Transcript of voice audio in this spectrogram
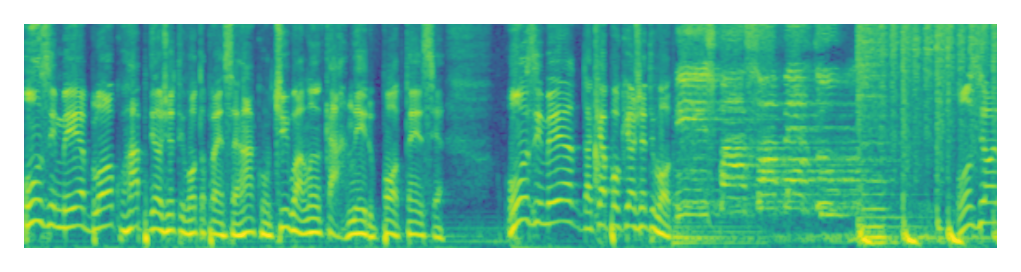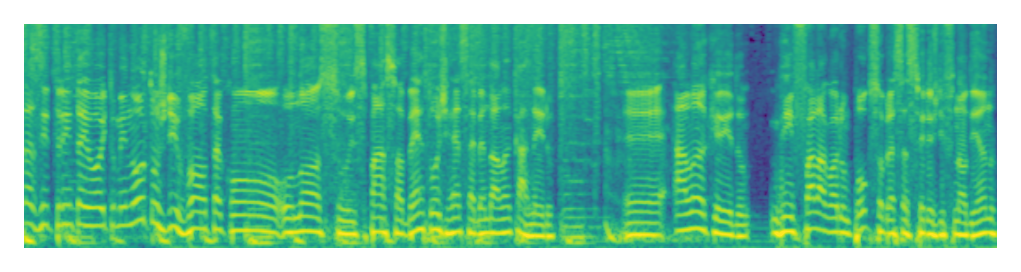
11 e meia, bloco, rapidinho a gente volta para encerrar contigo, Alan Carneiro, potência. 11 e meia, daqui a pouquinho a gente volta. Espaço aberto. 11 horas e 38 minutos de volta com o nosso espaço aberto, hoje recebendo Alan Carneiro. É, Alan, querido, me fala agora um pouco sobre essas feiras de final de ano.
